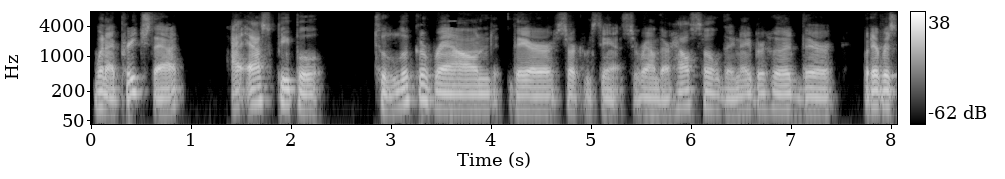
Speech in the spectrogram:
When I preach that, I ask people to look around their circumstance, around their household, their neighborhood, their whatever's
